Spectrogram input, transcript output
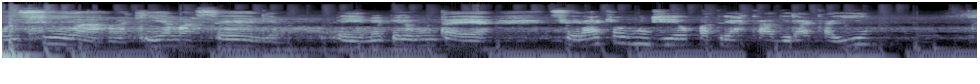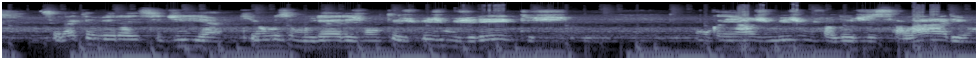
Oi, Sila, aqui é a Marcélia. Bem, minha pergunta é: será que algum dia o patriarcado irá cair? Será que haverá esse dia que homens e mulheres vão ter os mesmos direitos, vão ganhar os mesmos valores de salário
